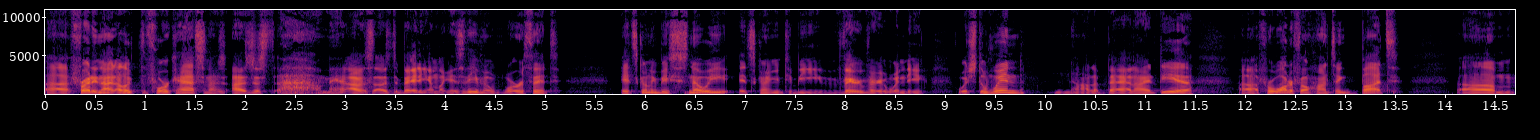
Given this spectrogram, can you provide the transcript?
uh, Friday night, I looked at the forecast and I was, I was just, oh man, I was, I was debating. I'm like, is it even worth it? It's going to be snowy. It's going to be very, very windy. Which the wind, not a bad idea uh, for waterfowl hunting, but um,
